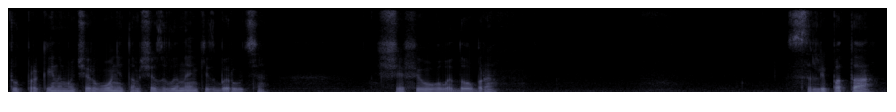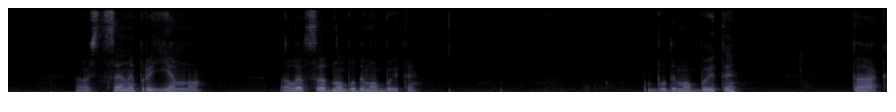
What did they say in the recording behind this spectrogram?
Тут прокинемо червоні, там ще зелененькі зберуться. Ще фіоли добре. Сліпота. Ось це неприємно. Але все одно будемо бити. Будемо бити. Так.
